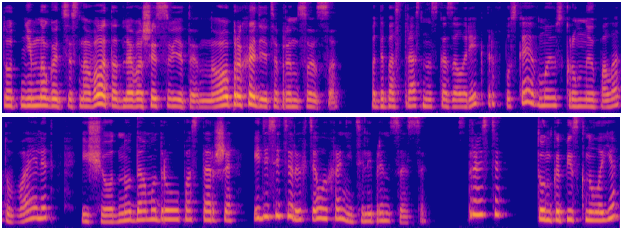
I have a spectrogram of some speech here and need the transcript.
«Тут немного тесновато для вашей свиты, но проходите, принцесса!» – подобострастно сказал ректор, впуская в мою скромную палату Вайлет, еще одну даму дроу постарше и десятерых телохранителей принцессы. «Здрасте!» Тонко пискнула я,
